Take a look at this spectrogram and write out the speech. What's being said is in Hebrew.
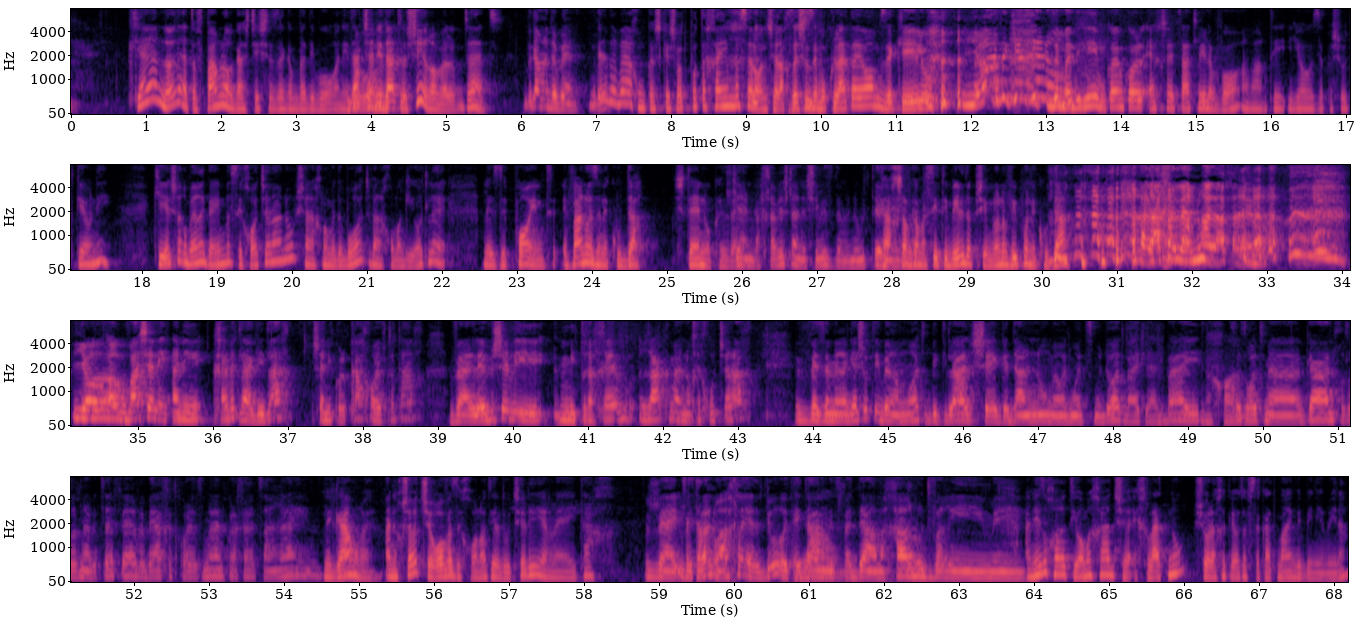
כן, לא יודעת, אף פעם לא הרגשתי שזה גם בדיבור. אני יודעת ברור. שאני יודעת לשיר, אבל את יודעת, וגם לדבר. לדבר, אנחנו מקשקשות פה את החיים בסלון שלך. זה שזה מוקלט היום, זה כאילו... יואו, איזה כיף לנו! זה מדהים. קודם כל, איך שהצעת לי לבוא, אמרתי, יואו, זה פשוט גאוני. כי יש הרבה רגעים בשיחות שלנו שאנחנו מדברות ואנחנו מגיעות ל- לאיזה פוינט, הבנו איזה נקודה, שתינו כזה. כן, ועכשיו יש לאנשים הזדמנות... אה, ועכשיו גם עשיתי בילדאפ, שאם לא נביא פה נקודה, הלך עלינו. הלך עלינו. יואו, אהובה שלי, אני חייבת להגיד לך שאני כל כך אוהבת אותך, והלב שלי מתרחב רק מהנוכחות שלך, וזה מרגש אותי ברמות בגלל שגדלנו מאוד מאוד צמודות, בית ליד בית. נכון. חוזרות מהגן, חוזרות מהבית ספר, וביחד כל הזמן, כל אחרת צהריים. לגמרי. אני חושבת שרוב הזיכרונות ילדות שלי הם אה, איתך. וה- והייתה לנו אחלה ילדות, הייתה וואו. לנו מזוודה, מכרנו דברים. אה, אני זוכרת יום אחד שהחלטנו שהולכת להיות הפסקת מים בבנימינה.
